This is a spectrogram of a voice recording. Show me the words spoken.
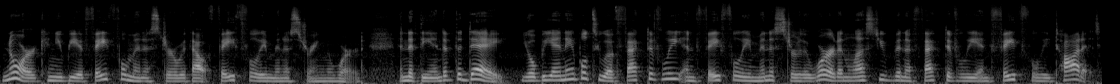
nor can you be a faithful minister without faithfully ministering the Word. And at the end of the day, you'll be unable to effectively and faithfully minister the word unless you've been effectively and faithfully taught it.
